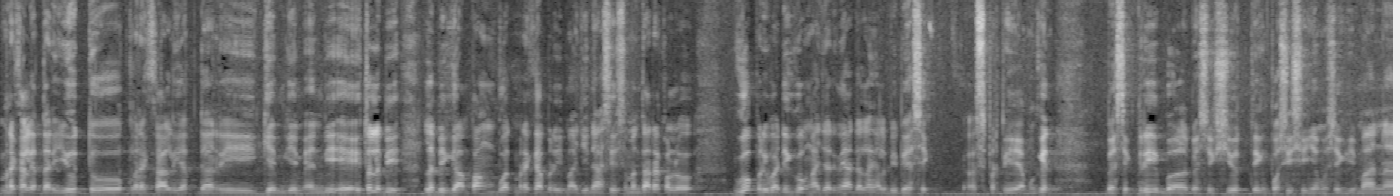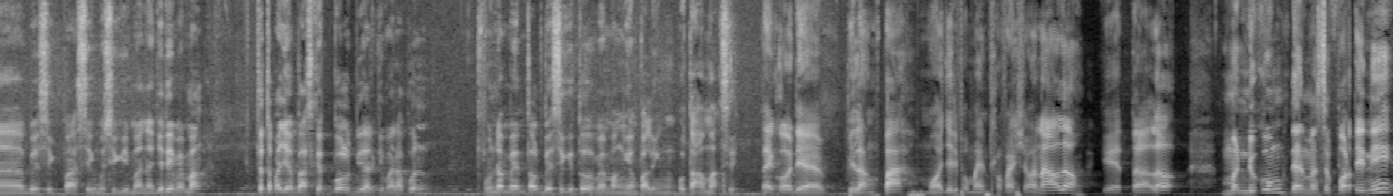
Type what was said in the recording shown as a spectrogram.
mereka lihat dari YouTube, mereka lihat dari game-game NBA itu lebih lebih gampang buat mereka berimajinasi. Sementara kalau gue pribadi gue ngajarinnya adalah yang lebih basic eh, seperti ya mungkin basic dribble, basic shooting, posisinya mesti gimana, basic passing mesti gimana. Jadi memang tetap aja basketball biar gimana pun fundamental basic itu memang yang paling utama sih. Tapi kalau dia bilang, "Pak, mau jadi pemain profesional loh." Gitu. Lo mendukung dan mensupport ini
